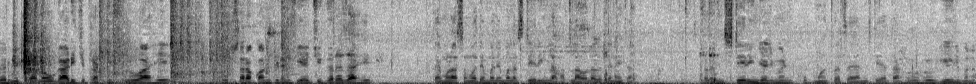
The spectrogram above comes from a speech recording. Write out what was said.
तर मित्रांनो गाडीची प्रॅक्टिस सुरू आहे. खूप सारा कॉन्फिडन्स यायची गरज आहे. त्यामुळे असं मध्ये मध्ये मला स्टेअरिंगला हात लावावं लागत नाही का? कारण स्टेअरिंग जजमेंट खूप महत्त्वाचं आहे. आणि ते आता हळूहळू येईल म्हणा.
